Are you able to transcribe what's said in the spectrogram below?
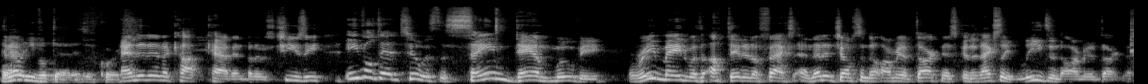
I know that- what Evil Dead is, of course. ended in a cop cabin, but it was cheesy. Evil Dead 2 is the same damn movie remade with updated effects, and then it jumps into Army of Darkness because it actually leads into Army of Darkness.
